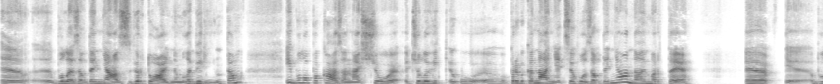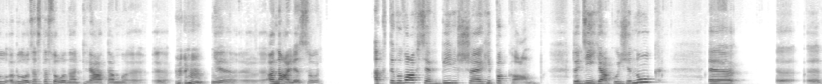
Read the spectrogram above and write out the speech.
е, е, було завдання з віртуальним лабіринтом, і було показано, що чоловік е, е, при виконанні цього завдання на МРТ е, е, було, було застосовано для там, е, е, е, аналізу, активувався більше гіпокамп, тоді як у жінок. Е, е,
